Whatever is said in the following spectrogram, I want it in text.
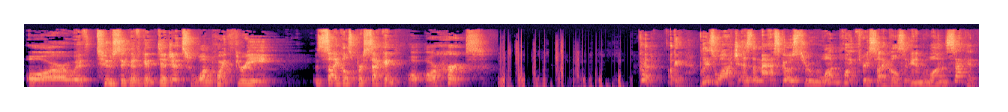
or with two significant digits, 1.3 cycles per second, or, or hertz. Good. Okay, please watch as the mass goes through 1.3 cycles in one second.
